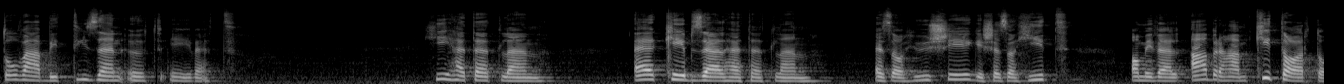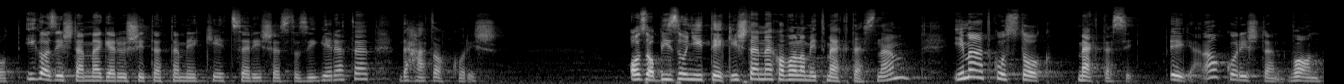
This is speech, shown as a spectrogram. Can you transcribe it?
További 15 évet. Hihetetlen, elképzelhetetlen ez a hűség és ez a hit, amivel Ábrahám kitartott. Igaz, Isten megerősítette még kétszer is ezt az ígéretet, de hát akkor is. Az a bizonyíték Istennek, ha valamit megtesz, nem? Imádkoztok, megteszi. Igen, akkor Isten van,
